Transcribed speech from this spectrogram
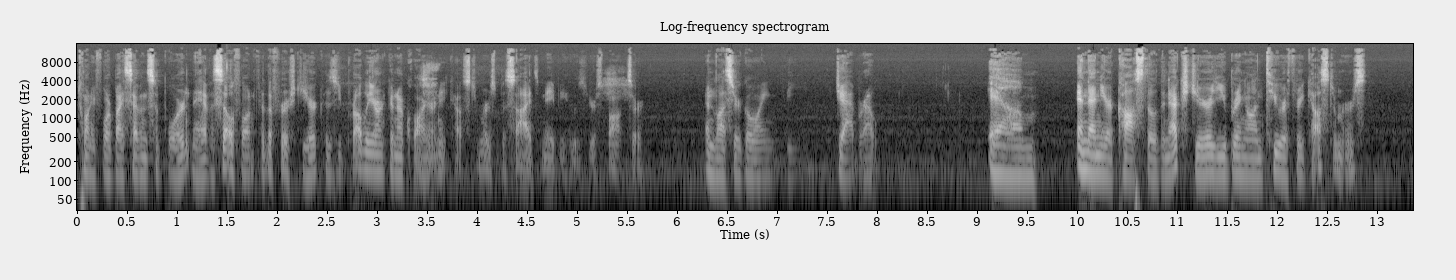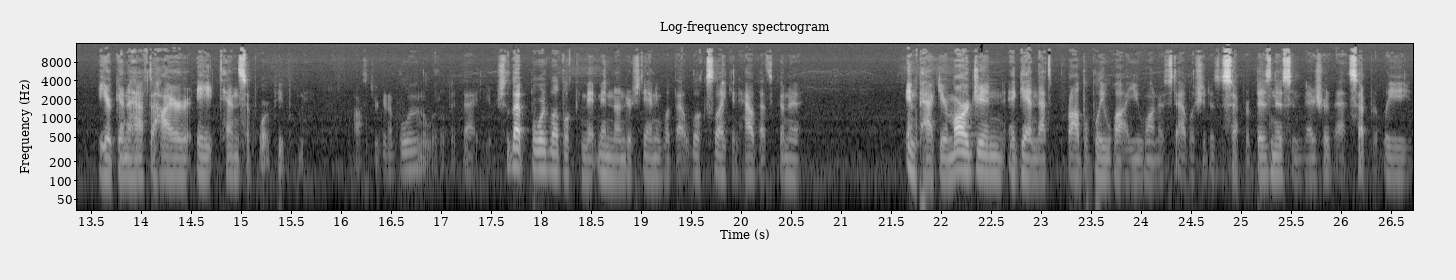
24 by 7 support, and they have a cell phone for the first year because you probably aren't going to acquire any customers besides maybe who's your sponsor, unless you're going the JAB route. Um, and then your cost though the next year you bring on two or three customers, you're going to have to hire eight, ten support people. Costs are going to balloon a little bit that year. So that board level commitment and understanding what that looks like and how that's going to impact your margin. Again, that's probably why you want to establish it as a separate business and measure that separately,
